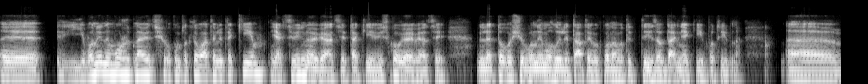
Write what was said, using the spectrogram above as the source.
Е, і вони не можуть навіть укомплектувати літаки як цивільної авіації, так і військової авіації для того, щоб вони могли літати і виконувати ті завдання, які їм потрібно. Е,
